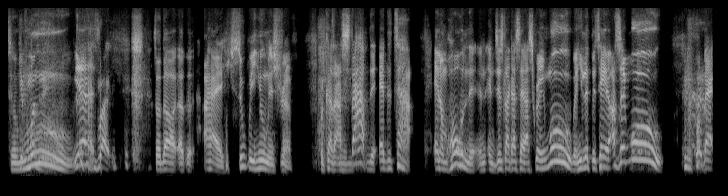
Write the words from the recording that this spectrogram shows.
to Get from under it. move. Yes. right. So dog, uh, uh, I had superhuman strength because I Mhm. stopped it at the top and I'm holding it. And, and just like I said, I screamed, move. And he lifted his head up. I said, move. My back,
